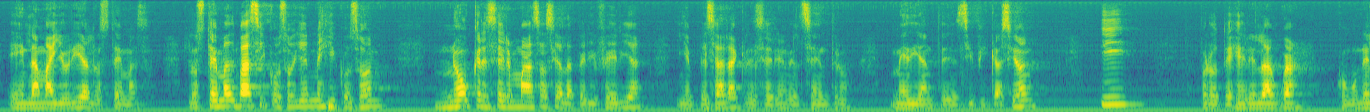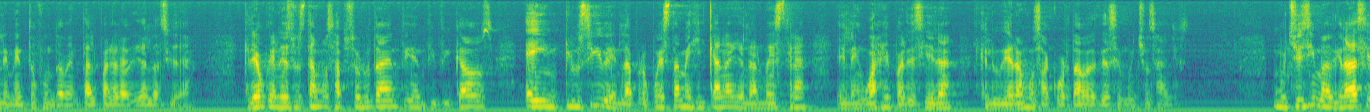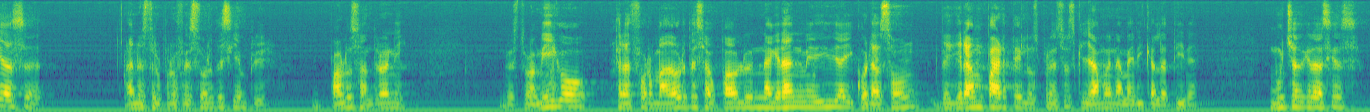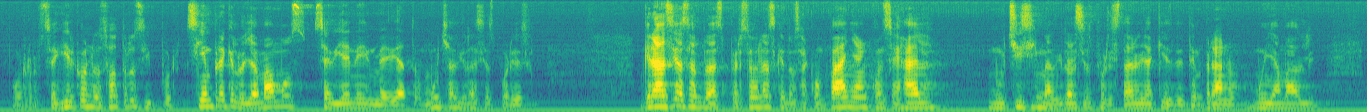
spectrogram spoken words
en la mayoría de los temas. Los temas básicos hoy en México son no crecer más hacia la periferia y empezar a crecer en el centro mediante densificación y proteger el agua como un elemento fundamental para la vida de la ciudad. Creo que en eso estamos absolutamente identificados e inclusive en la propuesta mexicana y en la nuestra el lenguaje pareciera que lo hubiéramos acordado desde hace muchos años. Muchísimas gracias a nuestro profesor de siempre, Pablo Sandroni, nuestro amigo transformador de Sao Paulo en una gran medida y corazón de gran parte de los procesos que llamo en América Latina. Muchas gracias por seguir con nosotros y por siempre que lo llamamos se viene inmediato. Muchas gracias por eso. Gracias a las personas que nos acompañan, concejal, muchísimas gracias por estar hoy aquí desde temprano, muy amable.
